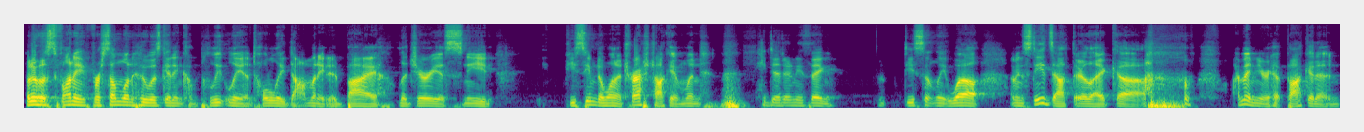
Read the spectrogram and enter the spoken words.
But it was funny for someone who was getting completely and totally dominated by L'Jarius Sneed. He seemed to want to trash talk him when he did anything decently well. I mean, Sneed's out there like, uh, I'm in your hip pocket and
